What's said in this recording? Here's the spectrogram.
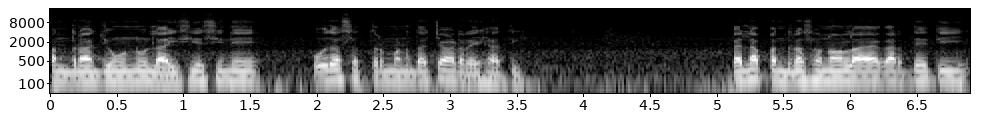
15 ਜੂਨ ਨੂੰ ਲਾਈ ਸੀ ਅਸੀਂ ਨੇ, ਉਹਦਾ 70 ਮਣ ਦਾ ਝਾੜ ਰਿਹਾ ਤੀ ਪਹਿਲਾਂ 1509 ਲਾਇਆ ਕਰਦੇ ਸੀ,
